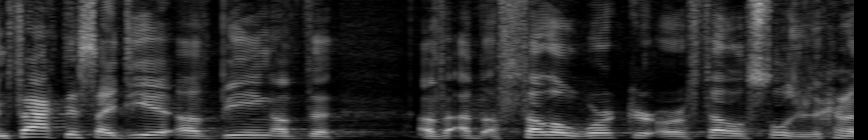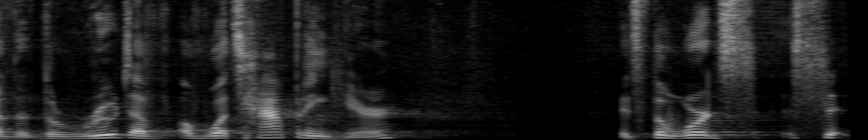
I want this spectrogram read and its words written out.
In fact, this idea of being of, the, of, a fellow worker or a fellow soldier, is kind of the, the root of, of what's happening here, it's the word synergo,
